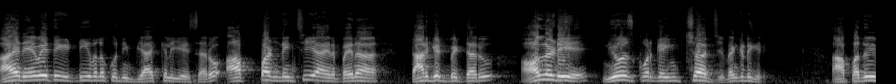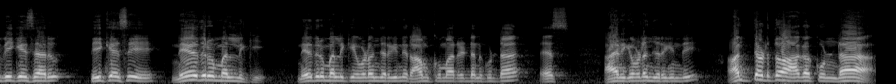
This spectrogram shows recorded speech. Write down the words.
ఆయన ఏవైతే ఇటీవల కొన్ని వ్యాఖ్యలు చేశారో అప్పటి నుంచి ఆయన పైన టార్గెట్ పెట్టారు. ఆల్రెడీ నియోజకవర్గ ఇన్ఛార్జ్ వెంకటగిరి. ఆ పదవి పీకేశారు. పీకేసి నేదురుమల్లికి నేదురుమల్లికి ఇవ్వడం జరిగింది రామ్ కుమార్ రెడ్డి అనుకుంటా? ఎస్. ఆయనకి ఇవ్వడం జరిగింది. అంతటితో ఆగకుండా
